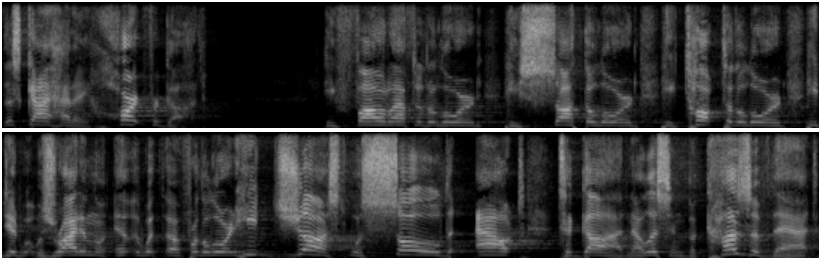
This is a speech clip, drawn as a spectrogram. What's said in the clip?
This guy had a heart for God. He followed after the Lord. He sought the Lord. He talked to the Lord. He did what was right the, with, uh, for the Lord. He just was sold out to God. Now, listen, because of that,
